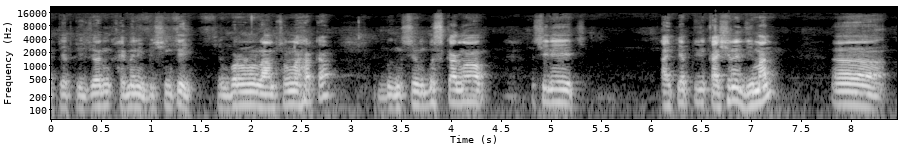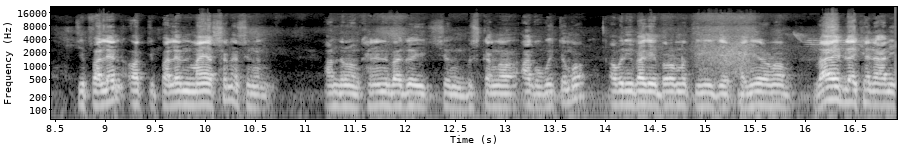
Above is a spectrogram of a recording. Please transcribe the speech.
IPF ti jon khaimani bising ti borono lamsong na haka bungsung buskango sini IPF ti kaisine diman ti palen or ti palen maya sana singan আন্দোলন খাইনানি বাকে जों বুসকাঙ্গো আগগৈ দङ আবনি বাকে বরনো তিনি যে ফাইনাল রাউন্ড লাইভ লাইখানে আনি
